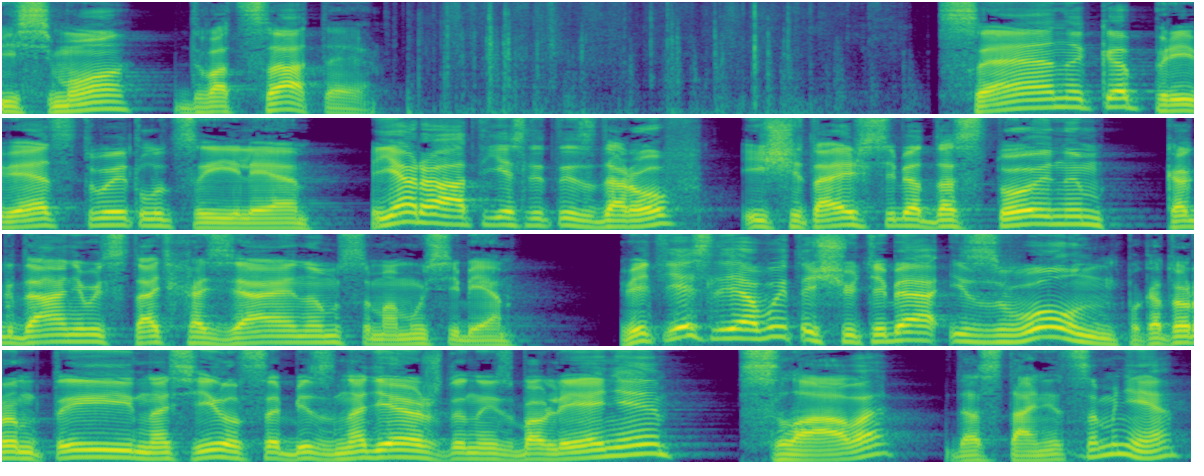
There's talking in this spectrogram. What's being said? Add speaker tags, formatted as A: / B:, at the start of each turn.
A: Письмо двадцатое. Сенека приветствует Луцилия. Я рад, если ты здоров и считаешь себя достойным когда-нибудь стать хозяином самому себе. Ведь если я вытащу тебя из волн, по которым ты носился без надежды на избавление, слава достанется мне».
